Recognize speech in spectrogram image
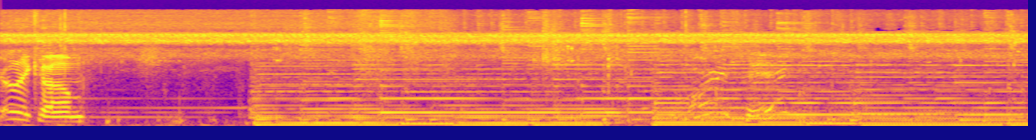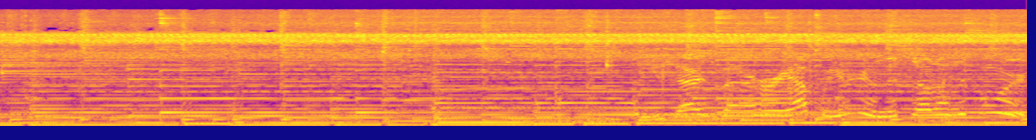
Here they come. Morning, pig. You guys better hurry up or you're gonna miss out on the corn.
